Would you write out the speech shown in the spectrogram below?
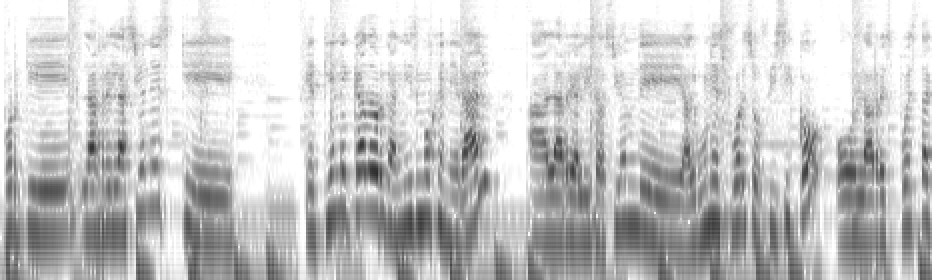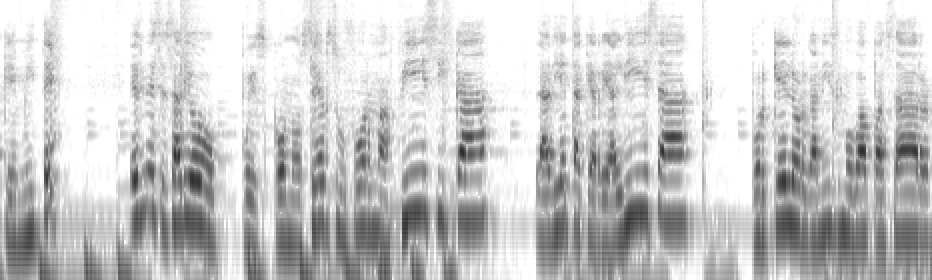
Porque las relaciones que, que tiene cada organismo general a la realización de algún esfuerzo físico o la respuesta que emite, es necesario pues conocer su forma física, la dieta que realiza, por qué el organismo va a pasar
